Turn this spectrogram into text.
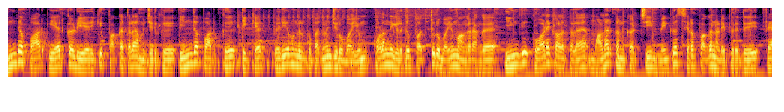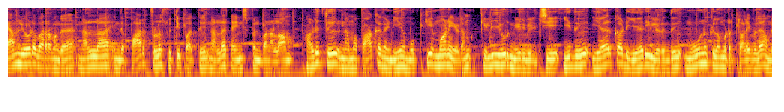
இந்த பார்க் ஏற்காடு ஏரிக்கு பக்கத்துல அமைஞ்சிருக்கு. இந்த பார்க்கு டிக்கெட் பெரியவங்களுக்கு பதினஞ்சு ரூபாயும் குழந்தைகளுக்கு பத்து ரூபாயும் வாங்குறாங்க. இங்கு கோடை காலத்துல மலர் கண்காட்சி மிக சிறப்பாக நடைபெறுது. ஃபேமிலியோட வர்றவங்க நல்லா இந்த பார்க் ஃபுல்லா சுத்தி பார்த்து நல்லா டைம் ஸ்பெண்ட் பண்ணலாம். அடுத்து நம்ம பார்க்க வேண்டிய முக்கியமான இடம் கிளியூர் நீர்வீழ்ச்சி. இது ஏற்காடு ஏரியிலிருந்து மூணு கிலோமீட்டர் தொலைவில் அமைஞ்சிருக்கு.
